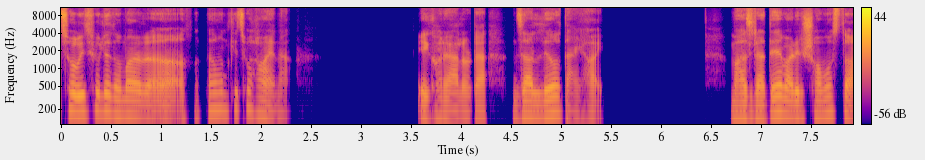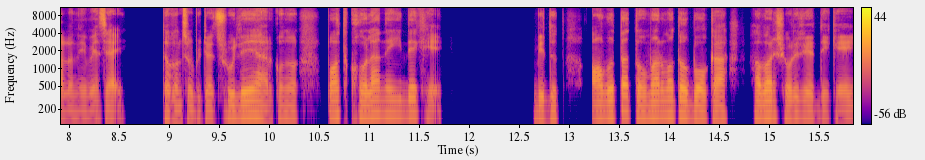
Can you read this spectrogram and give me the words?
ছবি ছুলে তোমার তেমন কিছু হয় না। এ ঘরে আলোটা জ্বাললেও তাই হয়। মাঝরাতে বাড়ির সমস্ত আলো নিভে যায়। তখন ছবিটা ছুলে আর কোনো পথ খোলা নেই দেখে বিদ্যুৎ অগত্যা তোমার মতো বোকা হবার শরীরের দিকেই।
